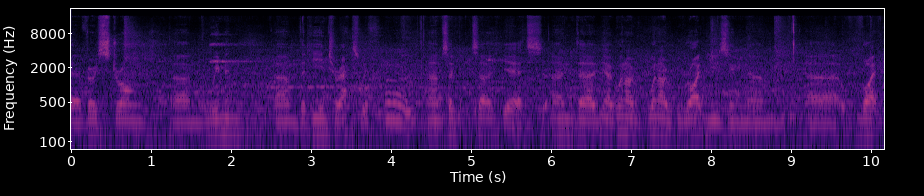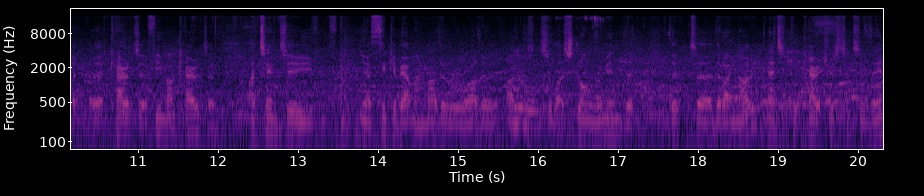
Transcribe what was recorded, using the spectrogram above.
uh, very strong um, women um, that he interacts with. Um, so, so yeah, it's, and uh, you know, when I when I write using um, uh, write a, a character, a female character, I tend to you know think about my mother or other other sort of like strong women that that uh, that I know, and actually put characteristics of them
